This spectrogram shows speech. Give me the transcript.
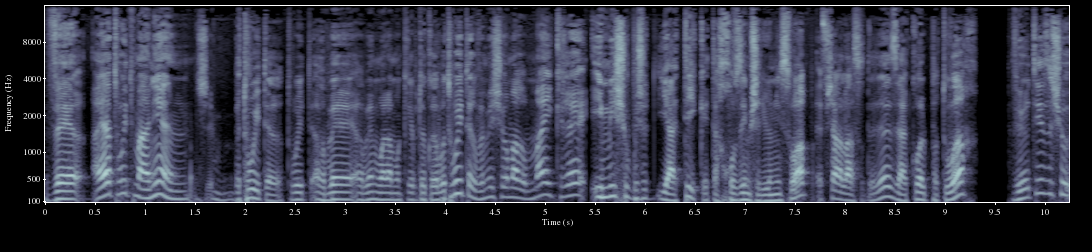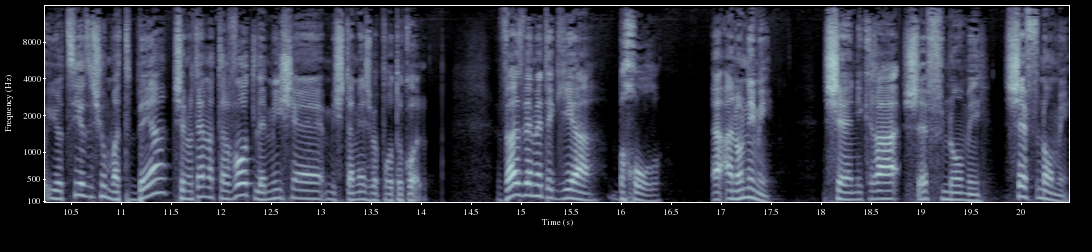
והיה טוויט מעניין ש- בטוויטר, טוויט, הרבה, הרבה מעולם הקריפטו קורה בטוויטר, ומישהו אמר מה יקרה אם מישהו פשוט יעתיק את החוזים של Uniswap, אפשר לעשות את זה, זה הכל פתוח, ויוציא איזשהו, איזשהו מטבע שנותן הטבות למי שמשתמש בפרוטוקול. ואז באמת הגיע בחור, אנונימי, שנקרא Chef Nomi. Chef Nomi,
